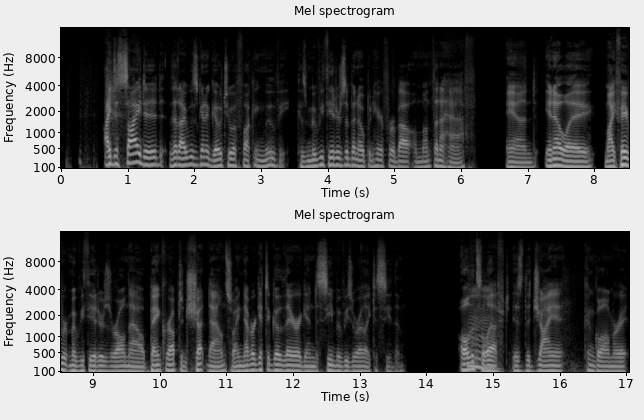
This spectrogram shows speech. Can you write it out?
I decided that I was going to go to a fucking movie cuz movie theaters have been open here for about a month and a half and in LA my favorite movie theaters are all now bankrupt and shut down so I never get to go there again to see movies where I like to see them. All that's Hmm. left is the giant conglomerate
